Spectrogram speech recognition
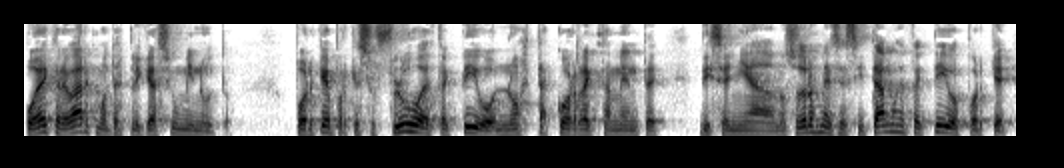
Puede quebrar como te expliqué hace un minuto. ¿Por qué? Porque su flujo de efectivo no está correctamente diseñado. Nosotros necesitamos efectivos porque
